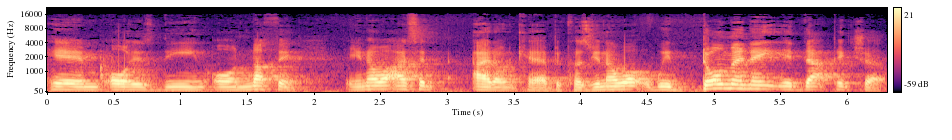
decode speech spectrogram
him or his dean or nothing. You know what I said? I don't care because you know what? We dominated that picture.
